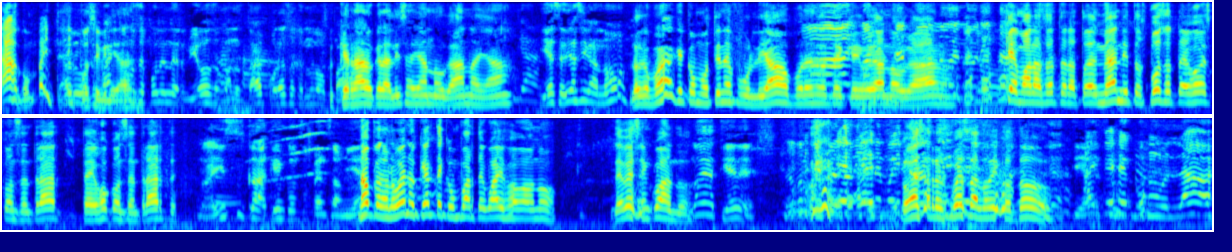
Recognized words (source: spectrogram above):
Ah, con 20 hay Pero que posibilidades. Uno se pone nervioso cuando está, por eso que no lo Pues paga. qué raro que la Lisa ya no gana ya. Y ese día sí ganó. Lo que pasa es que como tiene fuleado, por eso es de que ya no gana. Qué mala suerte la tuya. Mira, ni tu esposo te dejó desconcentrar, te dejó concentrarte. Ahí es cada quien con su pensamiento. No, pero lo bueno es que él te comparte wifi, ¿va o no? De vez en cuando. No, ya tiene. Con esa respuesta lo dijo todo. Ya tiene. Ahí tiene acumulado.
